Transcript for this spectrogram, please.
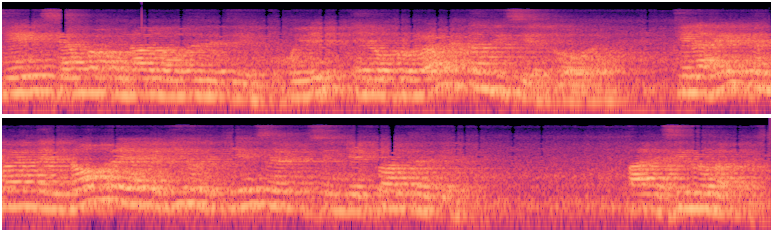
que se han vacunado antes de tiempo. Oye, en los programas están diciendo ahora que la gente manda el nombre y apellido de quien se, inyectó antes de tiempo para decirlo a la prensa.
